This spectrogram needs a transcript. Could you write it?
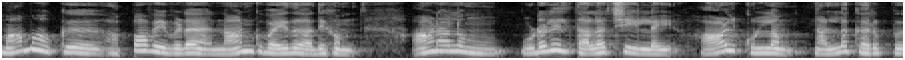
மாமாவுக்கு அப்பாவை விட நான்கு வயது அதிகம். ஆனாலும் உடலில் தளர்ச்சி இல்லை ஆள் குள்ளம் நல்ல கருப்பு.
